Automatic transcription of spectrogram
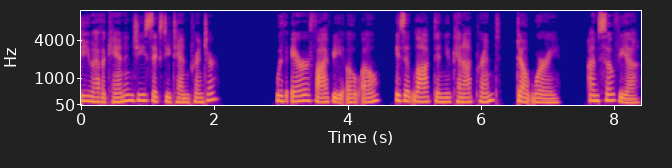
Do you have a Canon G6010 printer? With error 5B00, is it locked and you cannot print? Don't worry. I'm Sophia,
